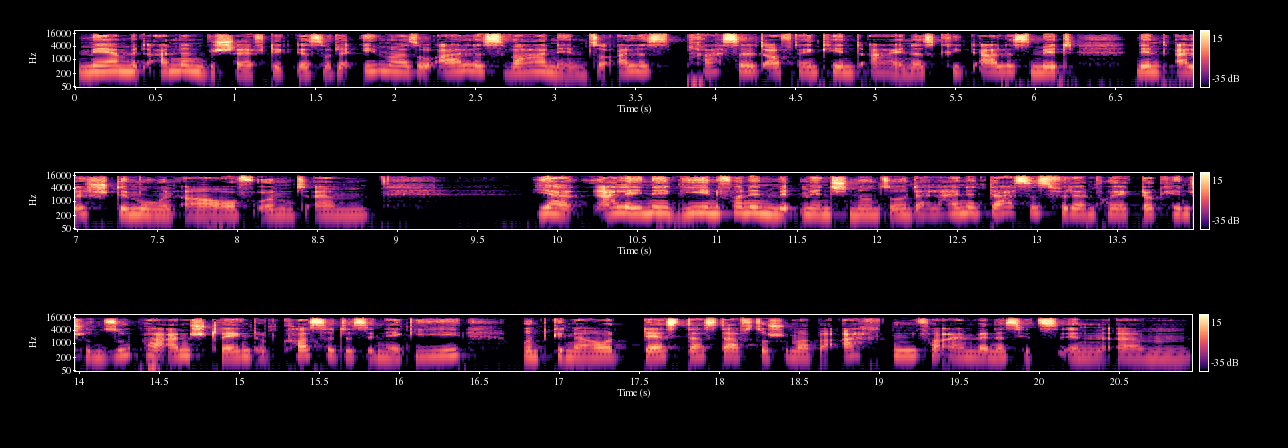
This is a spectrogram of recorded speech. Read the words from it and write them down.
mehr mit anderen beschäftigt ist oder immer so alles wahrnimmt, so alles prasselt auf dein Kind ein, es kriegt alles mit, nimmt alle Stimmungen auf und ähm, ja, alle Energien von den Mitmenschen und so. Und alleine das ist für dein Projektorkind schon super anstrengend und kostet es Energie. Und genau das, das darfst du schon mal beachten, vor allem wenn es jetzt in ähm,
